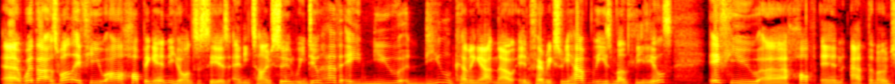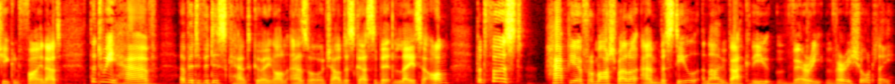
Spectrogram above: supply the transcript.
uh, with that as well, if you are hopping in, you want to see us anytime soon, we do have a new deal coming out now in February. So we have these monthly deals. If you uh, hop in at the moment, you can find out that we have a bit of a discount going on as well, which I'll discuss a bit later on. But first, Happier from Marshmello and Bastille, and I'll be back with you very, very shortly.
